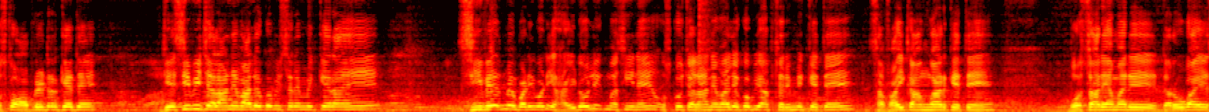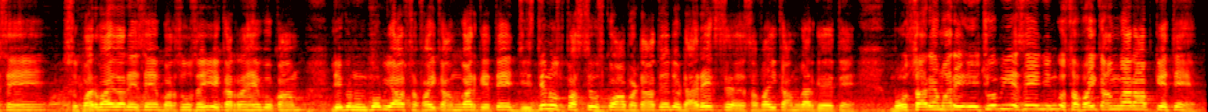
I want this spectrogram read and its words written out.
उसको ऑपरेटर कहते हैं। जेसीबी चलाने वाले को भी श्रमिक कह रहे हैं। सीवेज में बड़ी बड़ी हाइड्रोलिक मशीन है, उसको चलाने वाले को भी आप श्रमिक कहते हैं, सफ़ाई कामगार कहते हैं। बहुत सारे हमारे दरोगा ऐसे हैं सुपरवाइज़र ऐसे हैं, बरसों से ये कर रहे हैं वो काम। लेकिन उनको भी आप सफ़ाई कामगार कहते हैं, जिस दिन उस पद से उसको आप हटाते हैं तो डायरेक्ट सफ़ाई कामगार कहते हैं। बहुत सारे हमारे एच भी ऐसे हैं जिनको सफ़ाई कामगार आप कहते हैं।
